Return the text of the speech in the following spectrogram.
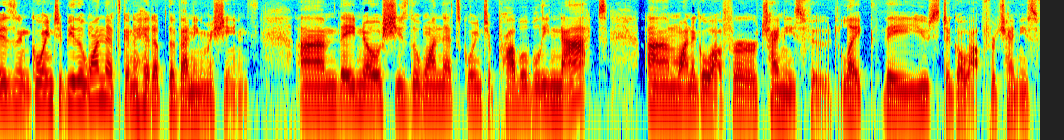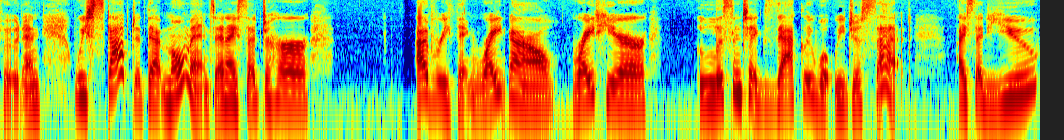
isn't going to be the one that's going to hit up the vending machines. Um, they know she's the one that's going to probably not um, want to go out for Chinese food like they used to go out for Chinese food. And we stopped at that moment, and I said to her, Everything right now, right here, listen to exactly what we just said. I said, You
